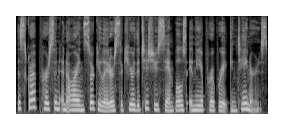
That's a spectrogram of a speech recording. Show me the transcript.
The scrub person and RN circulator secure the tissue samples in the appropriate containers,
